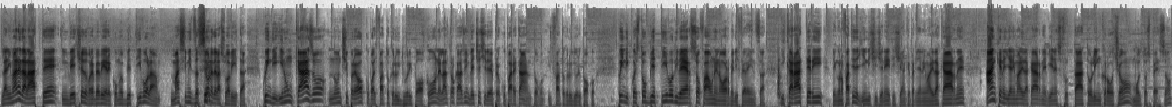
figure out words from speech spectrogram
L'animale da latte invece dovrebbe avere come obiettivo la massimizzazione Sì. della sua vita. Quindi in un caso non ci preoccupa il fatto che lui duri poco, nell'altro caso invece ci deve preoccupare tanto il fatto che lui duri poco. Quindi questo obiettivo diverso fa un'enorme differenza. I caratteri vengono fatti degli indici genetici anche per gli animali da carne. Anche negli animali da carne viene sfruttato l'incrocio molto spesso,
